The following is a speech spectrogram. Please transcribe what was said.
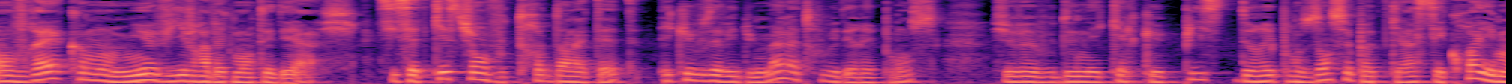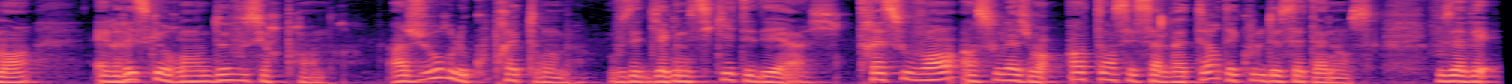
En vrai, comment mieux vivre avec mon TDAH Si cette question vous trotte dans la tête et que vous avez du mal à trouver des réponses, je vais vous donner quelques pistes de réponses dans ce podcast et croyez-moi, elles risqueront de vous surprendre. Un jour, le coup près tombe. Vous êtes diagnostiqué TDAH. Très souvent, un soulagement intense et salvateur découle de cette annonce. Vous avez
